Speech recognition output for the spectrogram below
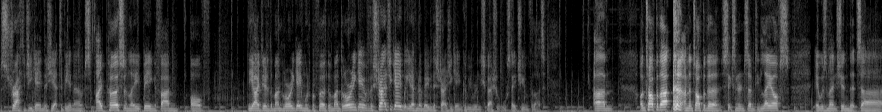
strategy game that's yet to be announced. I personally, being a fan of the idea of the Mandalorian game, would prefer the Mandalorian game over the strategy game, but you never know, maybe the strategy game could be really special. We'll stay tuned for that. Um, on top of that, and on top of the 670 layoffs, it was mentioned that uh,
